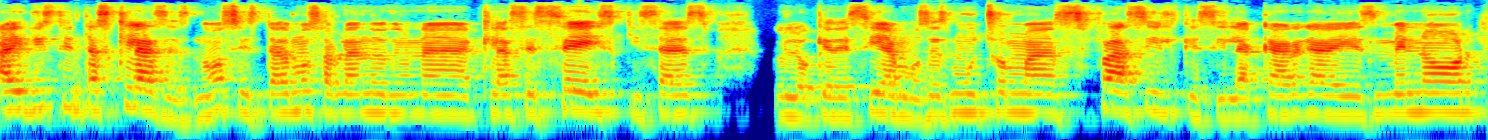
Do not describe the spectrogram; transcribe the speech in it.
hay distintas clases, ¿no? Si estamos hablando de una clase 6, quizás lo que decíamos, es mucho más fácil que si la carga es menor,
